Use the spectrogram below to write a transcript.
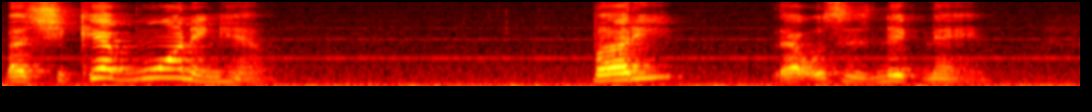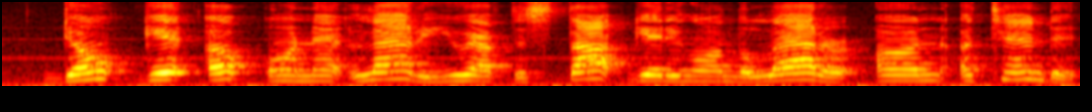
but she kept warning him. Buddy, that was his nickname. Don't get up on that ladder. You have to stop getting on the ladder unattended.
